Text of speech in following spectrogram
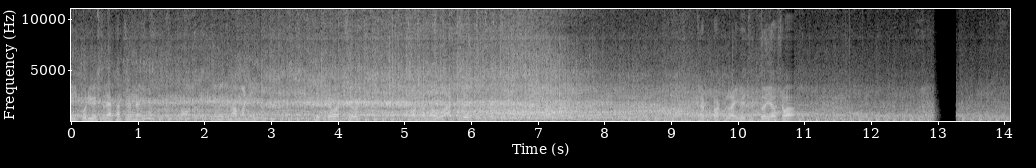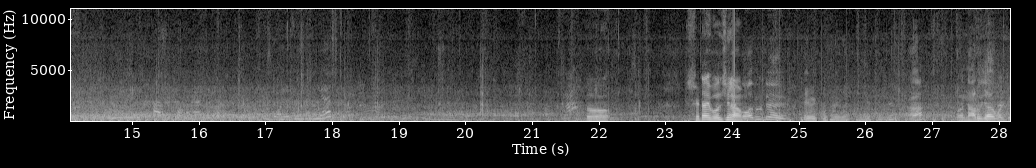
এই পরিবেশটা দেখার জন্যে। নামা নেই দেখতে পাচ্ছ অসাধারণ লাগছে। ঝটপট লাইভে যুক্ত হয়ে যাও সবাই। তো সেটাই বলছিলাম। হ্যাঁ? নাড়ু যাবে বলছে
